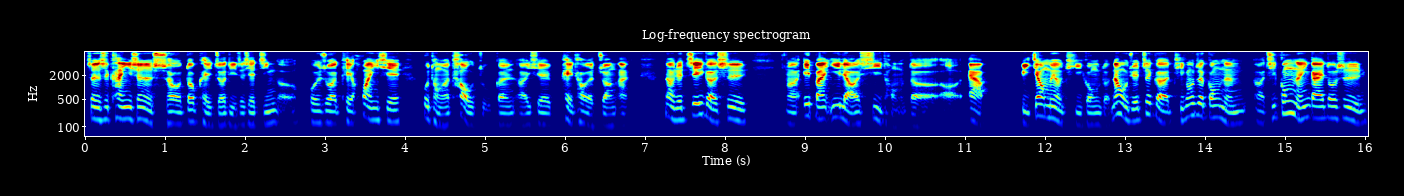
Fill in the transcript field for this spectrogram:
甚至是看医生的时候，都可以折抵这些金额，或者说可以换一些不同的套组跟呃一些配套的专案。那我觉得这个是啊一般医疗系统的呃 App。比较没有提供的，那我觉得这个提供这功能，呃，其实功能应该都是，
